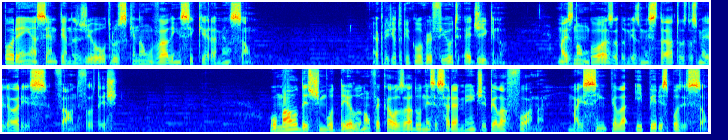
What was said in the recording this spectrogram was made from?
porém há centenas de outros que não valem sequer a menção. Acredito que Cloverfield é digno, mas não goza do mesmo status dos melhores found footage. O mal deste modelo não foi causado necessariamente pela forma, mas sim pela hiperexposição.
